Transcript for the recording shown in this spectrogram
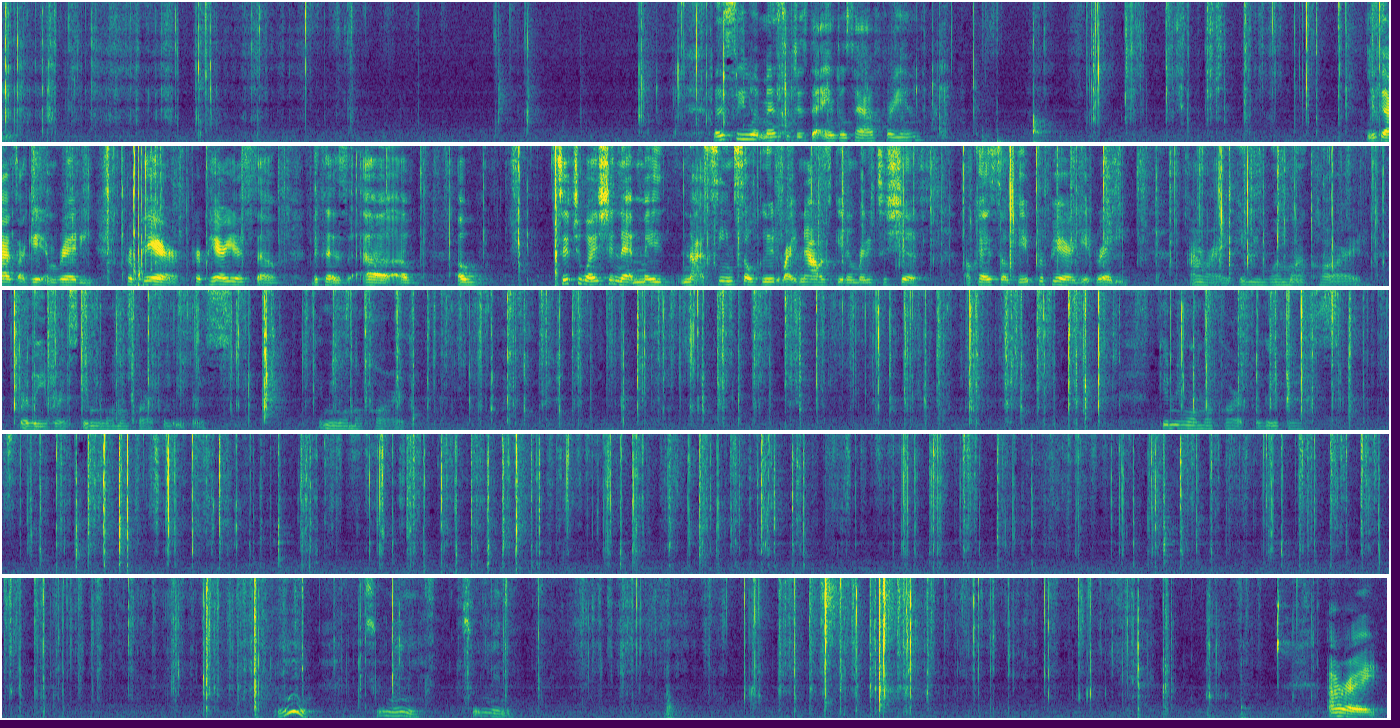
Let's see what messages the angels have for you. You guys are getting ready. Prepare. Prepare yourself because uh, a, a situation that may not seem so good right now is getting ready to shift. Okay, so get prepared. Get ready. All right, give me one more card for Libras. Give me one more card for Libras. Give me one more card. Give me one more card for Libras. Ooh, too many, too many. All right.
